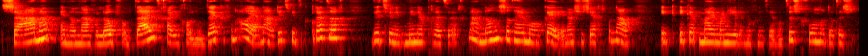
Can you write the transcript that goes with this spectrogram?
Samen. En dan na verloop van tijd ga je gewoon ontdekken van, oh ja, nou, dit vind ik prettig. Dit vind ik minder prettig. Nou, en dan is dat helemaal oké. En als je zegt van, nou, ik, ik heb mijn manier er nog niet helemaal tussen gevonden. Dat is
